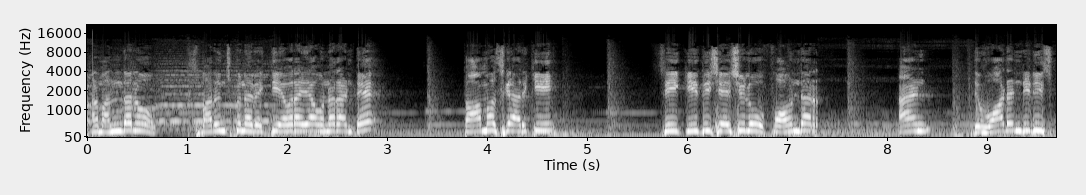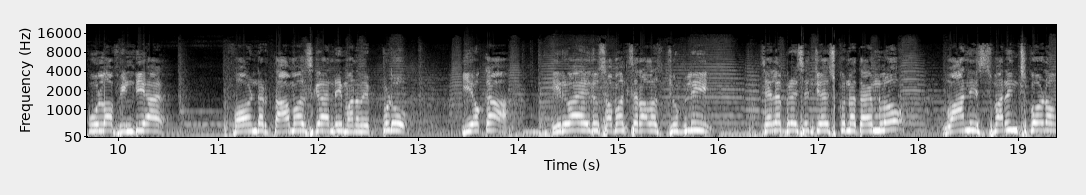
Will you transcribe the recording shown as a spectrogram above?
మనం అందరూ స్మరించుకున్న వ్యక్తి ఎవరయ్యా ఉన్నారంటే థామస్ గారికి శ్రీ కీర్తిశేషులు founder and the warden DD school of India founder Thomas గారిని మనం ఎప్పుడు ఈ యొక్క ఇరవై ఐదు సంవత్సరాల జూబ్లీ సెలబ్రేషన్ చేసుకున్న టైంలో వారిని స్మరించుకోవడం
